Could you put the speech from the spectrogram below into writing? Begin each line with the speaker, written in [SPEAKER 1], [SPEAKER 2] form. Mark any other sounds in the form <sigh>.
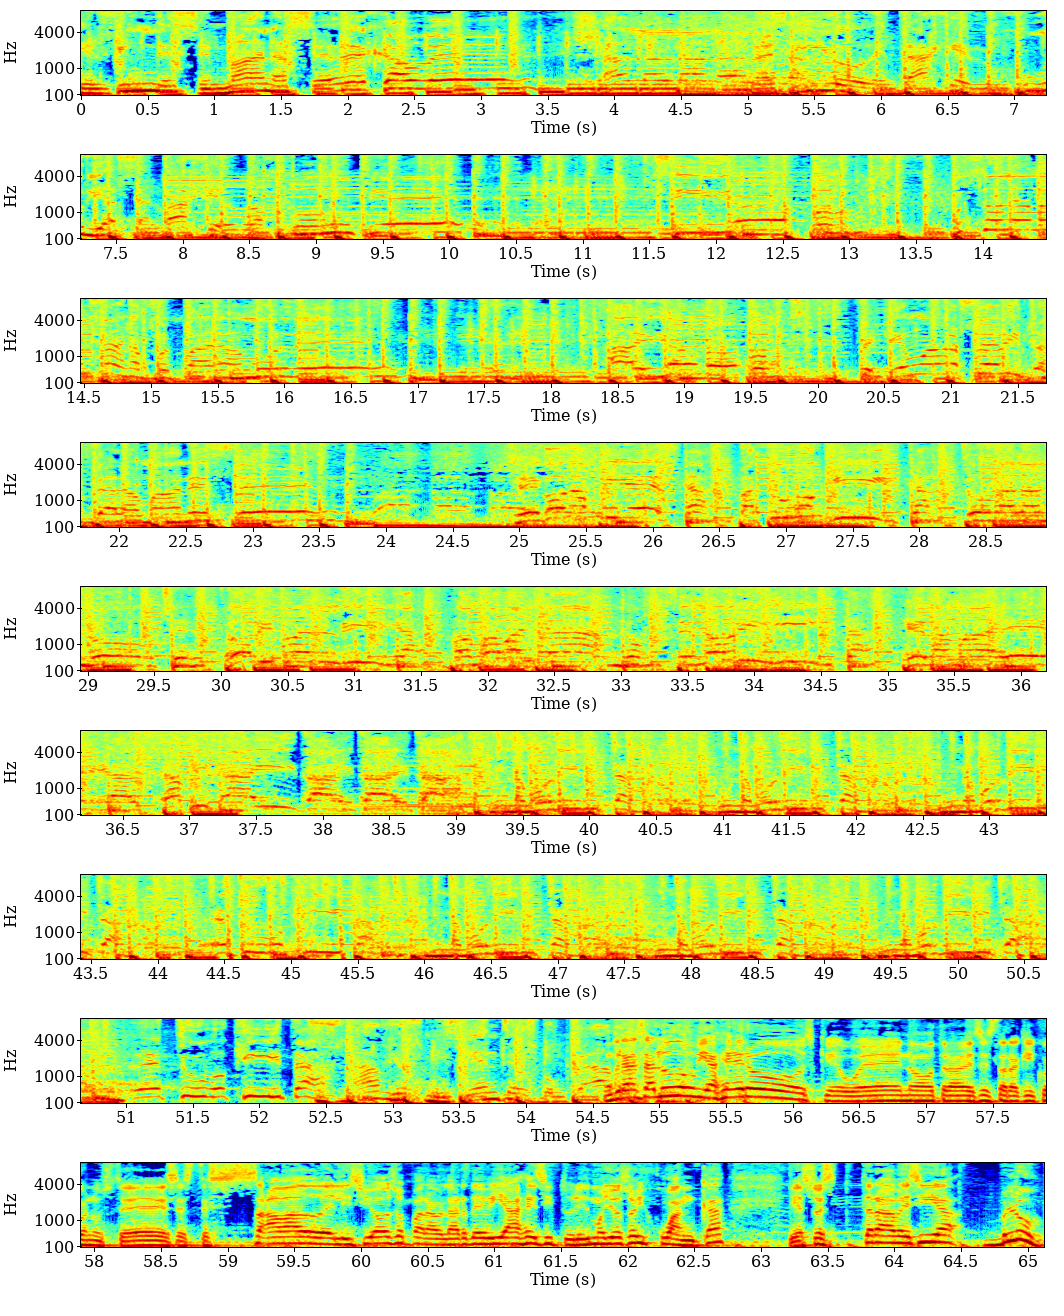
[SPEAKER 1] Y el fin de semana se deja ver. Vestido de traje, lujuria salvaje bajo mi piel.
[SPEAKER 2] Gran saludo, viajeros. Qué bueno otra vez estar aquí con ustedes este sábado delicioso para hablar de viajes y turismo. Yo soy Juanca y esto es Travesía Blue.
